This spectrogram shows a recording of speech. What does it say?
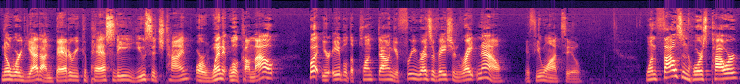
No word yet on battery capacity, usage time, or when it will come out, but you're able to plunk down your free reservation right now if you want to. 1,000 horsepower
